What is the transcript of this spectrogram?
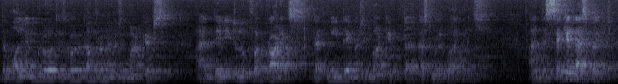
The volume growth is going to come from emerging markets and they need to look for products that meet the emerging market uh, customer requirements. And the second aspect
